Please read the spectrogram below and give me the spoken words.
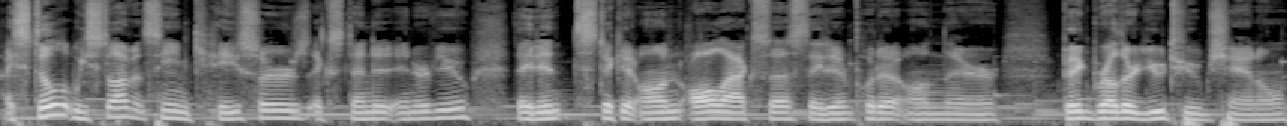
I still, we still haven't seen Kaysar's extended interview. They didn't stick it on All Access. They didn't put it on their Big Brother YouTube channel.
